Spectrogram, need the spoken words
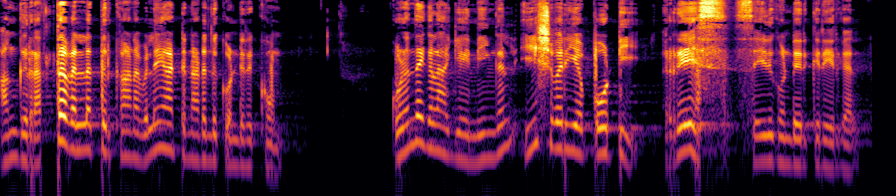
அங்கு இரத்த வெள்ளத்திற்கான விளையாட்டு நடந்து கொண்டிருக்கும். குழந்தைகளாகிய நீங்கள் ஈஸ்வரிய போட்டி ரேஸ் செய்து கொண்டிருக்கிறீர்கள்.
